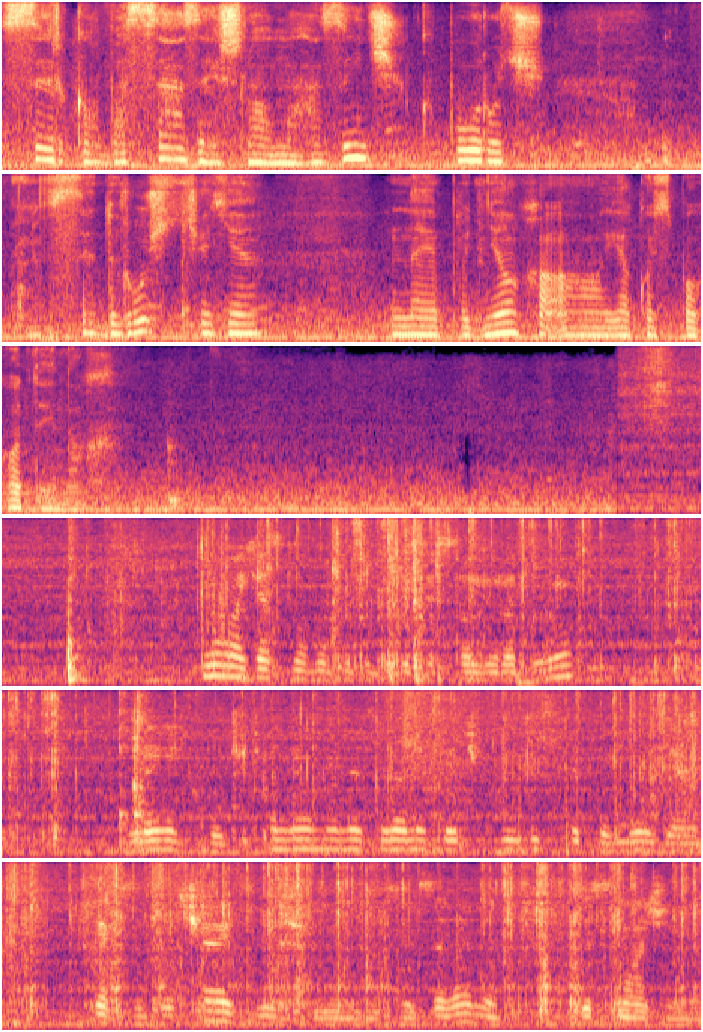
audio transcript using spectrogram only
Сир, ковбаса, зайшла в магазинчик поруч. Все дорожчає не по днях, а якось по годинах. Ну, а я знову буду дивити свою родину. Не хочуть вони у мене зелених речку їсти, тому я, як зазвичай, змішую зелену зі смаженою.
